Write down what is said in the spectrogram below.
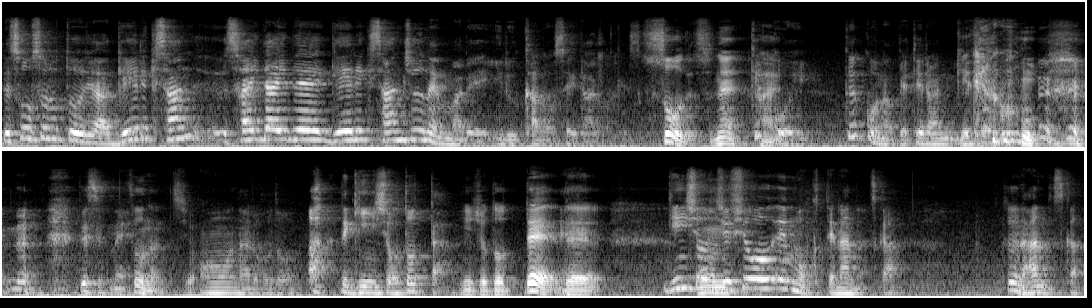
でそうするとじゃあ芸歴3最大で芸歴30年までいる可能性があるわけですか？そうですね。結構、はい、結構なベテラン結構。ですよね。そうなんですよ。おーなるほど。あで銀賞を取った。銀賞取ってで銀賞受賞演目って何なんですか？そういうのあるんですか？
